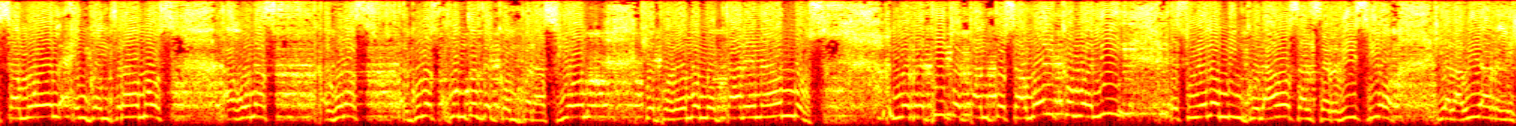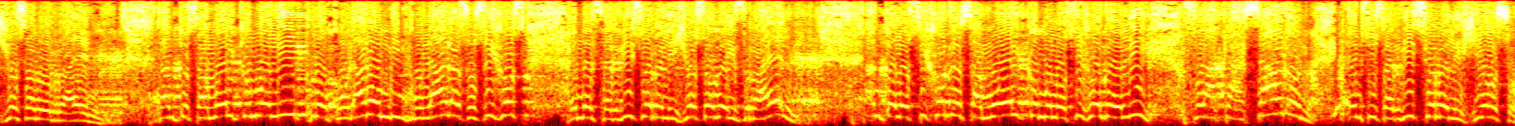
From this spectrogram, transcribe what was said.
Samuel encontramos algunas, algunas, algunos puntos de comparación que podemos notar en ambos. Lo repito, tanto Samuel como Elí estuvieron vinculados al servicio y a la vida religiosa de Israel. Tanto Samuel como Elí procuraron vincular a sus hijos en el servicio religioso de Israel. Tanto los hijos de Samuel como los hijos de Elí fracasaron en su servicio religioso.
